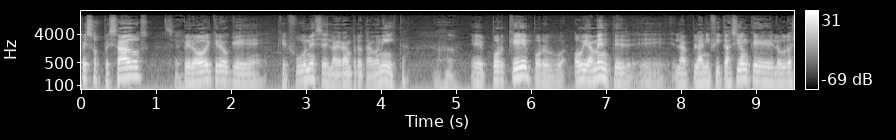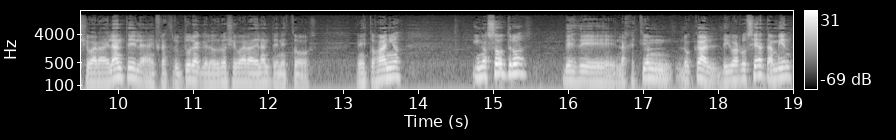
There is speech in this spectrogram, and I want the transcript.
pesos pesados, pero hoy creo que, que, Funes es la gran protagonista. Eh, ¿Por qué? Por, obviamente, eh, la planificación que logró llevar adelante, la infraestructura que logró llevar adelante en estos, en estos años. Y nosotros, desde la gestión local de Ibarrucea, también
